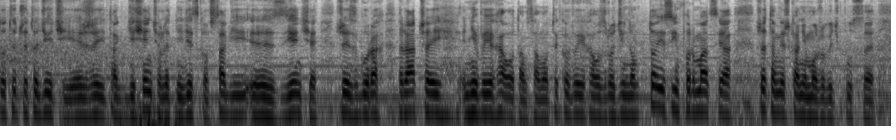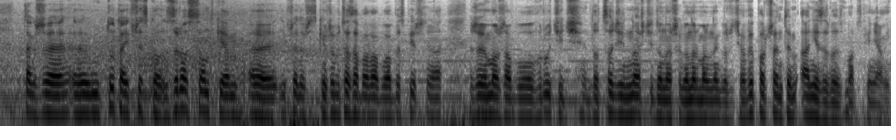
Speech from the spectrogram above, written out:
dotyczy to dzieci. Jeżeli tak dziesięcioletnie dziecko wstawi e, zdjęcie, że jest w górach, raczej nie wyjechało tam samo, tylko wyjechało z rodziną. To jest informacja, że to mieszkanie może być puste. Także tutaj wszystko z rozsądkiem e, i przede wszystkim, żeby ta zabawa była bezpieczna, żeby można było wrócić do codzienności, do naszego normalnego życia wypoczętym, a nie ze zmartwieniami.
